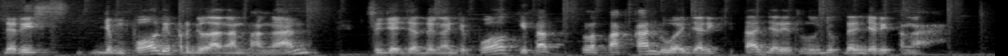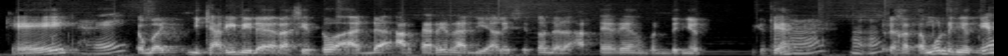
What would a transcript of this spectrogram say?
dari jempol di pergelangan tangan sejajar dengan jempol kita letakkan dua jari kita jari telunjuk dan jari tengah oke okay? okay. coba dicari di daerah situ ada arteri radialis itu adalah arteri yang berdenyut gitu ya uh -huh. Uh -huh. sudah ketemu denyutnya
